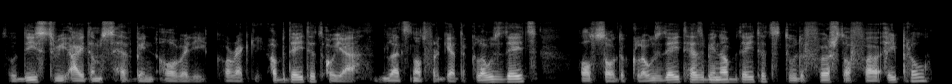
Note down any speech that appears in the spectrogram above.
So these three items have been already correctly updated. Oh yeah, let's not forget the close date. Also, the close date has been updated to the 1st of uh, April.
